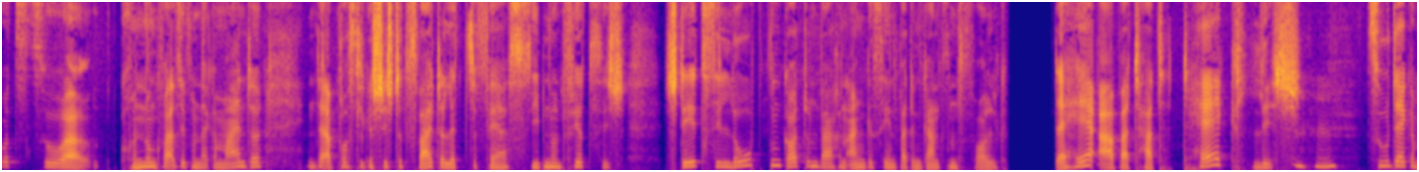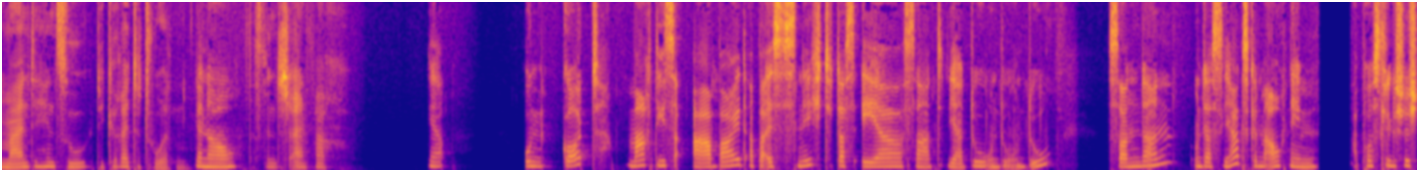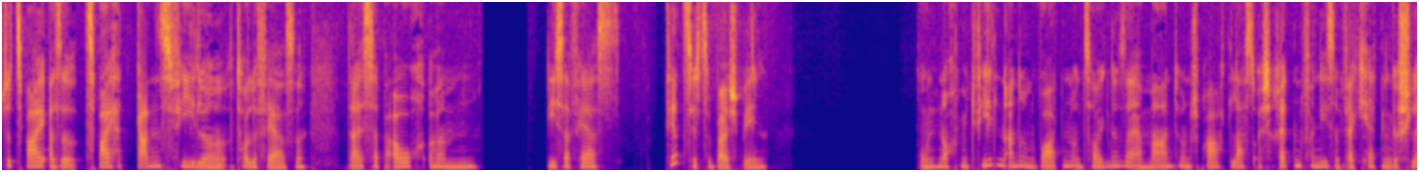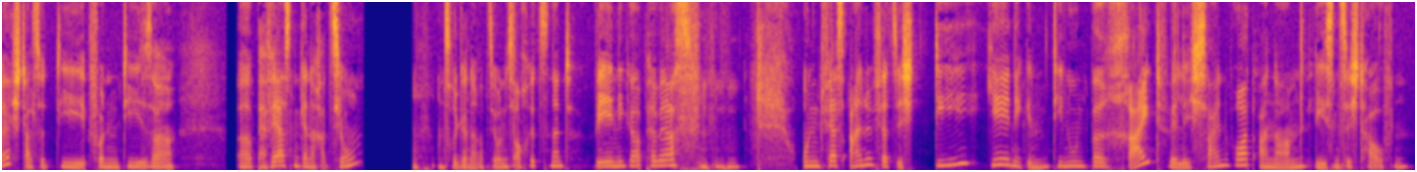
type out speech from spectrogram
kurz zur Gründung quasi von der Gemeinde. In der Apostelgeschichte 2, der letzte Vers 47, steht, sie lobten Gott und waren angesehen bei dem ganzen Volk. Der Herr aber tat täglich mhm. zu der Gemeinde hinzu, die gerettet wurden. genau. Das finde ich einfach, Und Gott macht diese Arbeit, aber es ist nicht, dass er sagt, ja, du und du und du, sondern, und das, ja, das können wir auch nehmen. Apostelgeschichte 2, also 2 hat ganz viele tolle Verse. Da ist aber auch ähm, dieser Vers 40 zum Beispiel. Und noch mit vielen anderen Worten und Zeugnisse ermahnte und sprach, lasst euch retten von diesem verkehrten Geschlecht, also die von dieser äh, perversen Generation. Unsere Generation ist auch jetzt nicht weniger pervers. Und Vers 41, diejenigen, die nun bereitwillig sein Wort annahmen, ließen sich taufen.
